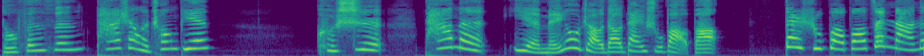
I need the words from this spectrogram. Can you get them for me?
都纷纷趴上了窗边。可是，他们也没有找到袋鼠宝宝。袋鼠宝宝在哪呢？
